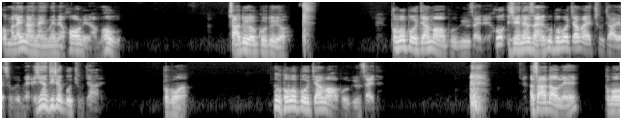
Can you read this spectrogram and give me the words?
ကိုမလိုက်နိုင်နိုင်ပဲနဲ့ဟောနေတာမဟုတ်ဘူးစာတူရောကိုတူရောဖဖို့ပိုကျမ်းမအောင်ပူပြီးစိုက်တယ်ဟုတ်အရင်နဲ့ဆိုင်အခုဖဖို့ကျမ်းမရဲ့ခြူကြတယ်ဆိုပေမဲ့အရင်တိတဲ့ပူခြူကြတယ်ဖဖို့ကအခုဖဖို့ပိုကျမ်းမအောင်ပူပြီးစိုက်တယ်အစားတော့လေ ဖဖို့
